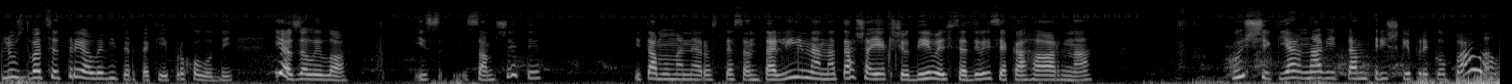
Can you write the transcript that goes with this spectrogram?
Плюс 23, але вітер такий прохолодний. Я залила сам шити. І там у мене росте Санталіна. Наташа, якщо дивишся, дивись, яка гарна. Кущик я навіть там трішки прикопала.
